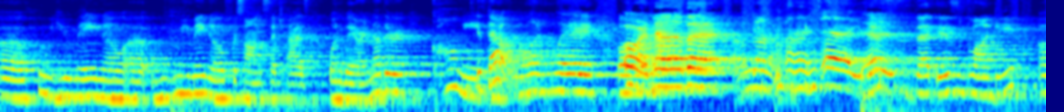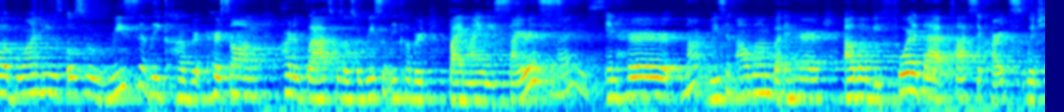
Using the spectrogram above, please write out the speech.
uh, who you may know, uh, who you may know for songs such as "One Way or Another," "Call Me." Is that one way Or or another? I'm gonna find you. Yes, that is Blondie. Uh, Blondie was also recently covered. Her song "Heart of Glass" was also recently covered by Miley Cyrus. Nice. in her not recent album, but in her album before that, Plastic Hearts, which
